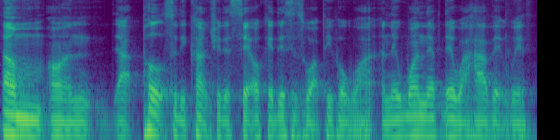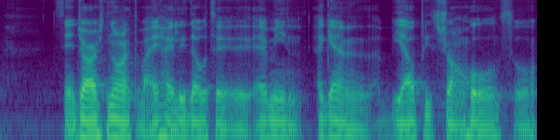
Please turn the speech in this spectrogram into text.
thumb on that pulse of the country to say, okay, this is what people want, and they wonder if they will have it with St. George North, but I highly doubt it. I mean, again, a BLP stronghold, so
